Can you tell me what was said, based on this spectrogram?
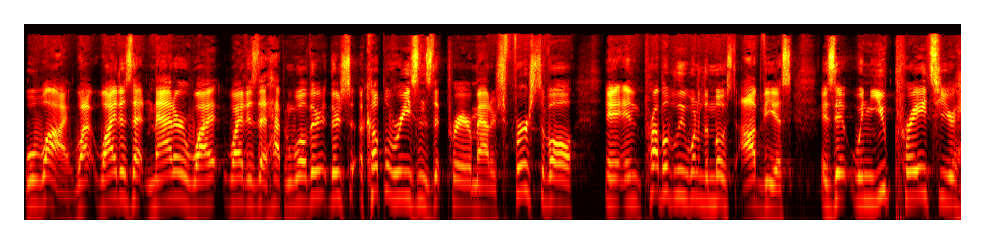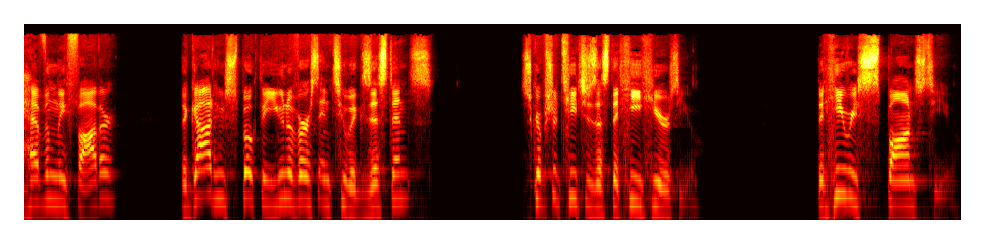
Well, why? Why, why does that matter? Why, why does that happen? Well, there, there's a couple reasons that prayer matters. First of all, and, and probably one of the most obvious, is that when you pray to your heavenly Father, the God who spoke the universe into existence, Scripture teaches us that He hears you, that He responds to you,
